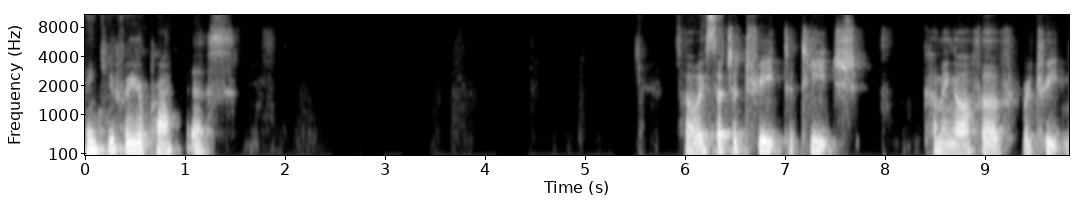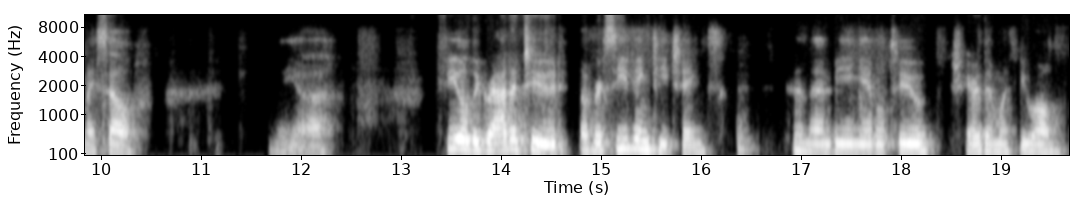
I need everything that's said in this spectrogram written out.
Thank you for your practice. It's always such a treat to teach coming off of retreat myself. We uh, feel the gratitude of receiving teachings and then being able to share them with you all.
